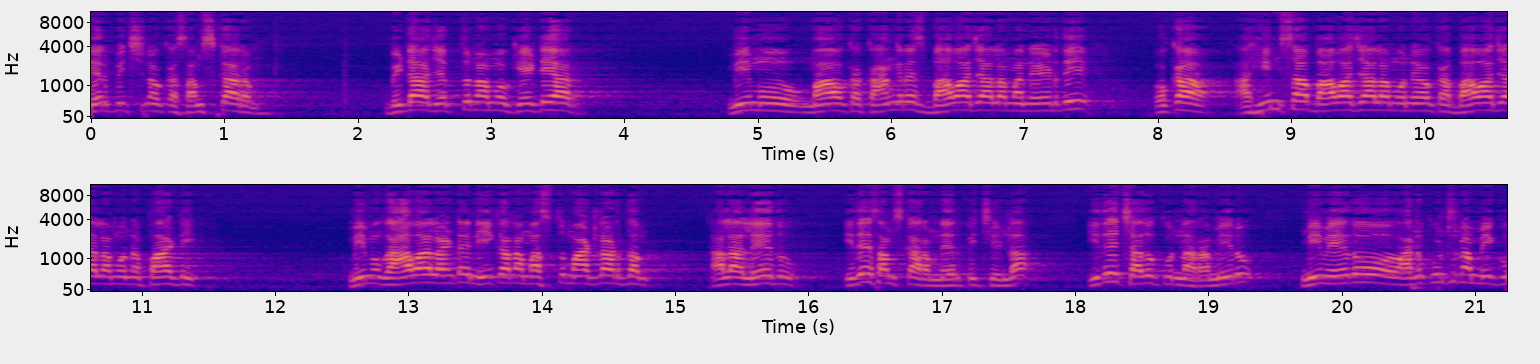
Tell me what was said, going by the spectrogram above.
నేర్పించిన ఒక సంస్కారం? బిడ్డ చెప్తున్నాము కేటీఆర్ మేము మా ఒక కాంగ్రెస్ భావాజాలం అనేది ఒక అహింస భావాజాలం అనే ఒక భావాజాలం ఉన్న పార్టీ. మేము కావాలంటే నీకన్నా మస్తు మాట్లాడతాం. అలా లేదు. ఇదే సంస్కారం నేర్పించిండా ఇదే చదువుకున్నారా మీరు? మేమేదో అనుకుంటున్నాం మీకు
